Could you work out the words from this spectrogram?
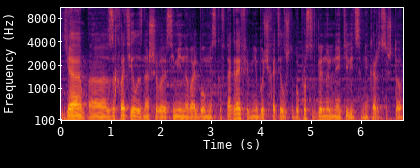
Я э, захватил из нашего семейного альбома несколько фотографий. Мне бы очень хотелось, чтобы просто взглянули на эти лица. Мне кажется, что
